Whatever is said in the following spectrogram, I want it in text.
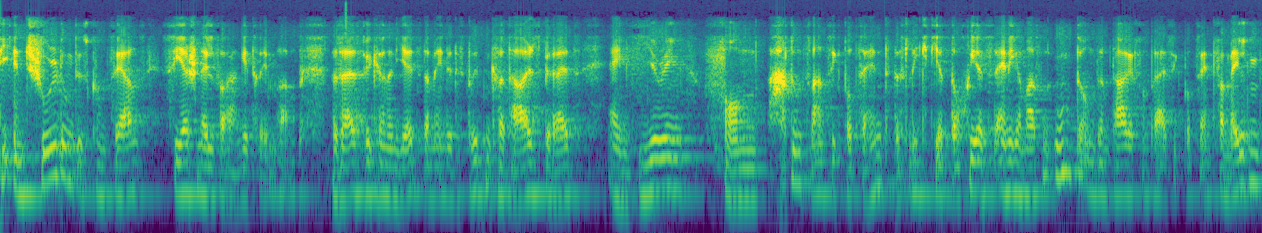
die Entschuldung des Konzerns sehr schnell vorangetrieben haben. Das heißt, wir können jetzt am Ende des dritten Quartals bereits ein Gearing von 28 Prozent, das liegt ja doch jetzt einigermaßen unter unserem Target von 30 Prozent vermelden.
